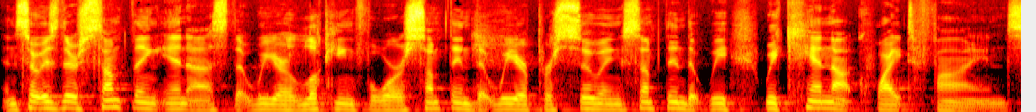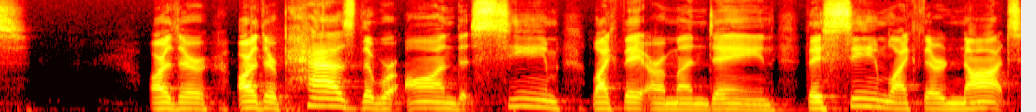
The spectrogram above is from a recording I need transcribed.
And so, is there something in us that we are looking for, something that we are pursuing, something that we, we cannot quite find? Are there, are there paths that we're on that seem like they are mundane? They seem like they're not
